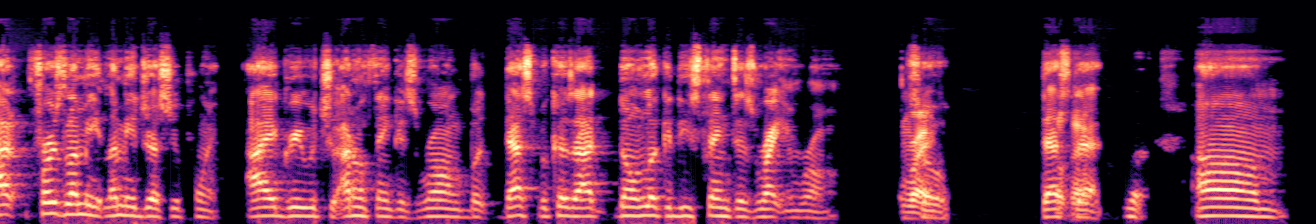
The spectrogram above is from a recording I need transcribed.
I, first let me let me address your point. I agree with you. I don't think it's wrong, but that's because I don't look at these things as right and wrong. Right. So that's Okay. that. Um,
